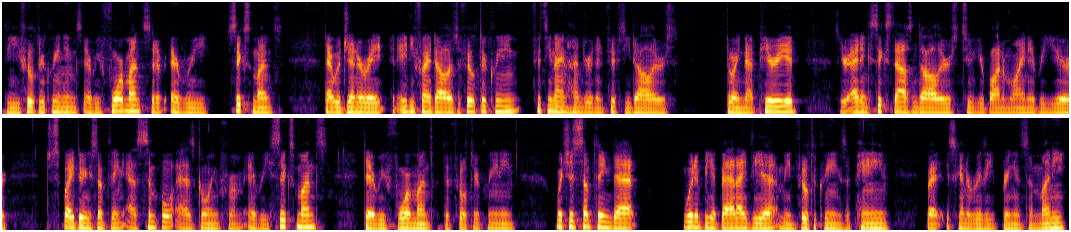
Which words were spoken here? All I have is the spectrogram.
the filter cleanings every four months instead of every six months, that would generate at $85 a filter cleaning, $5,950 during that period. So you're adding $6,000 to your bottom line every year just by doing something as simple as going from every six months to every four months with the filter cleaning, which is something that wouldn't be a bad idea. I mean, filter cleaning is a pain but it's going to really bring in some money.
